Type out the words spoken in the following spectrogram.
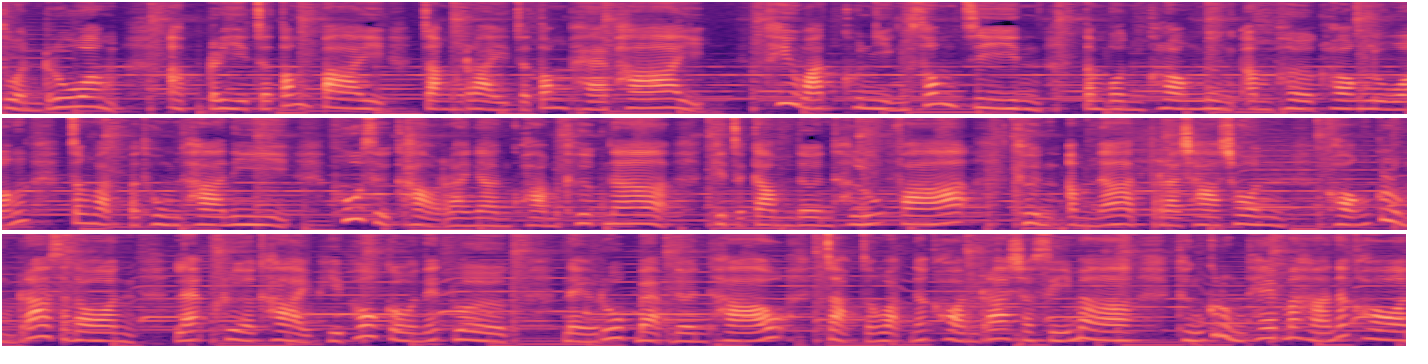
ส่วนร่วม อับปรีจะต้องไป จังไรจะต้องแพ้พ่าย ที่วัดคุณหญิงส้มจีน ตำบลคลองหนึ่งอำเภอคลองหลวง จังหวัดปทุมธานี ผู้สื่อข่าวรายงานความคืบหน้า กิจกรรมเดินทะลุฟ้า คืนอำนาจประชาชน ของกลุ่มราษฎร และเครือข่าย People Go Network ในรูปแบบเดินเท้า จากจังหวัดนครราชสีมา ถึงกรุงเทพมหานคร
